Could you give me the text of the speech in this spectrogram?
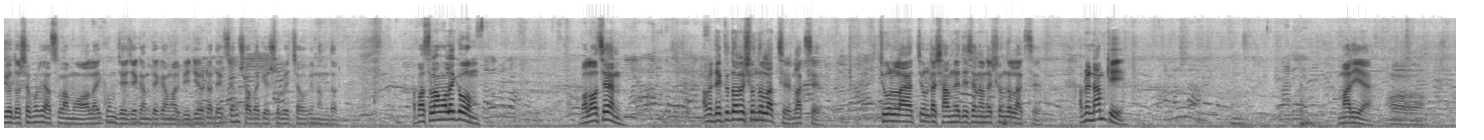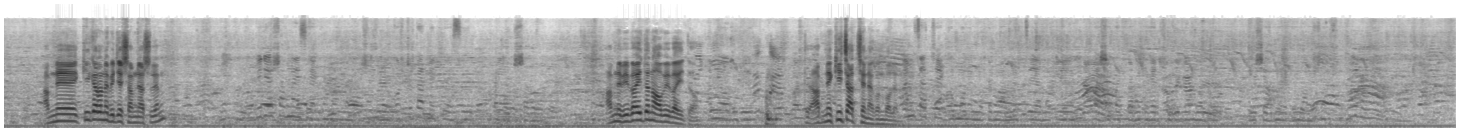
প্রিয় দর্শক মন্ডলী আসসালামু আলাইকুম। যে যেখান থেকে আমার ভিডিওটা দেখছেন সবাইকে শুভেচ্ছা অভিনন্দন। আপা আসসালামু আলাইকুম। ভালো আছেন? আপনি দেখতে তো অনেক সুন্দর লাগছে লাগছে। চুল চুলটা সামনে দিয়েছেন অনেক সুন্দর লাগছে। আপনার নাম কি? মারিয়া। মারিয়া। ও। আপনি কি কারণে ভিডিওর সামনে আসলেন ভিডিওর সামনে এসে একদম কষ্টটা আমি একটু এসে ভিডিওর সামনে আপনি বিবাহিত না অবিবাহিত? তো আপনি কি চাচ্ছেন এখন বলেন?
